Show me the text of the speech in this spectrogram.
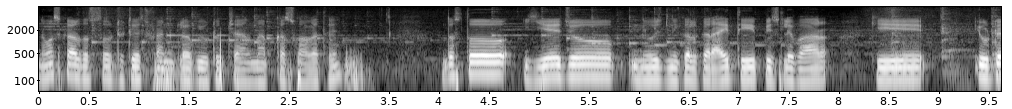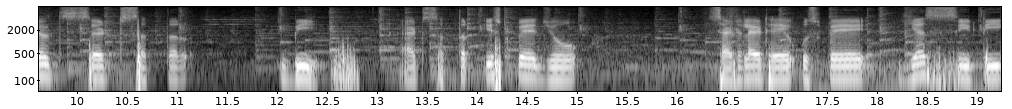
नमस्कार दोस्तों DTH fan club YouTube channel में आपका स्वागत है। दोस्तों, ये जो न्यूज़ निकल कर आई थी पिछले बार कि यूटेल सेट सत्तर बी एट सत्तर ईस्ट पे जो सैटेलाइट है, उस पर एस सी टी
